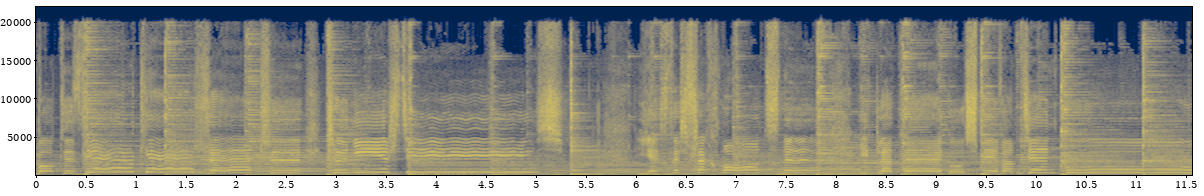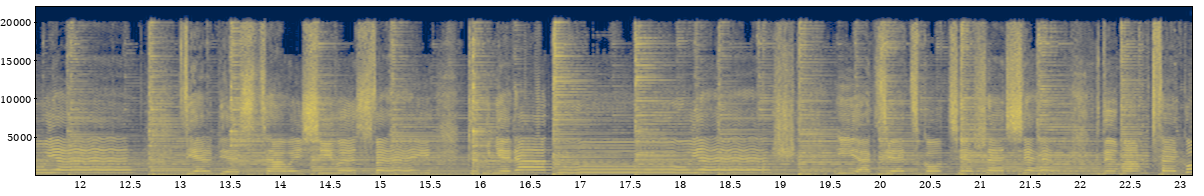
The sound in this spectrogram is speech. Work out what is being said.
bo ty wielkie rzeczy czynisz dziś. Jesteś wszechmocny i dlatego śpiewam dziękuję. Wielbię z całej siły swej, Ty mnie radujesz. Jak dziecko cieszę się, gdy mam Twego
